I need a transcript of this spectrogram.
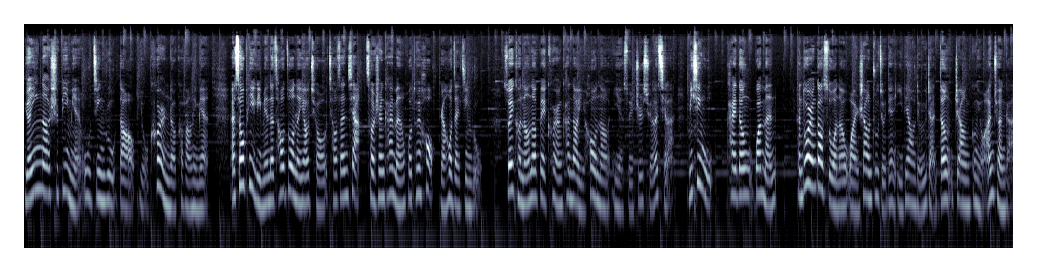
原因呢是避免误进入到有客人的客房里面。SOP 里面的操作呢要求敲三下，侧身开门或退后，然后再进入。所以可能呢，被客人看到以后呢，也随之学了起来。迷信五：开灯关门。很多人告诉我呢，晚上住酒店一定要留一盏灯，这样更有安全感。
